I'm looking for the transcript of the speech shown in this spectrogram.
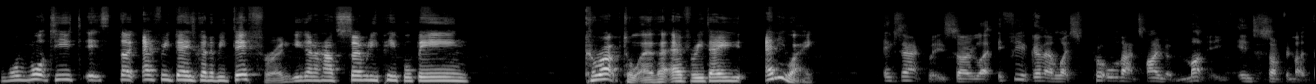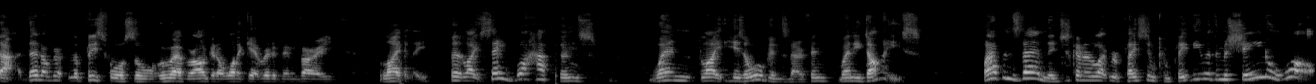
well, what do you? It's like every day is going to be different. You're going to have so many people being corrupt or whatever every day anyway. Exactly. So, like, if you're gonna like put all that time and money into something like that, then the police force or whoever are gonna want to get rid of him very lightly. But like, say what happens when like his organs and everything when he dies? What happens then? They're just gonna like replace him completely with a machine or what?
